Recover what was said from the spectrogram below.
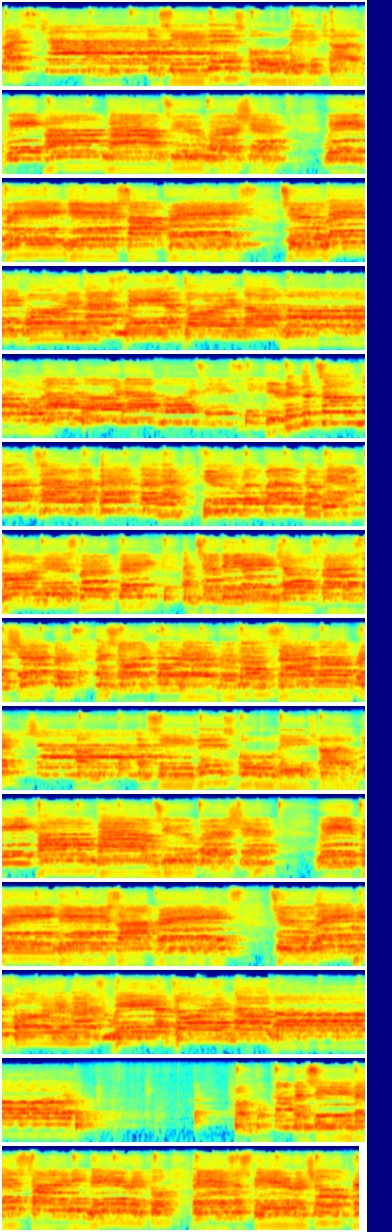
Christ child. and see this holy child. We come down to worship. We bring gifts of praise to lay before Him as we adore Him. The Lord, the Lord of Lords is here. Here in the town, the town of Bethlehem, see this holy child. We come down to worship. We bring gifts of praise to lay before Him as we adore Him, the Lord. Come, oh, come and see this tiny miracle. There's a spiritual presence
